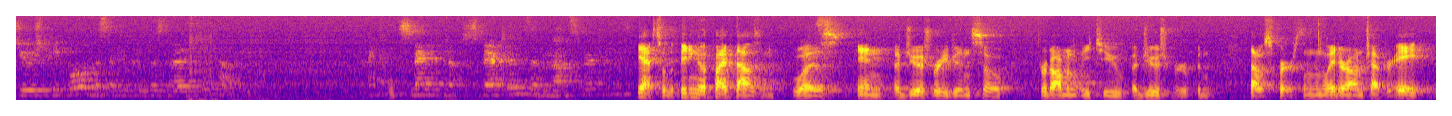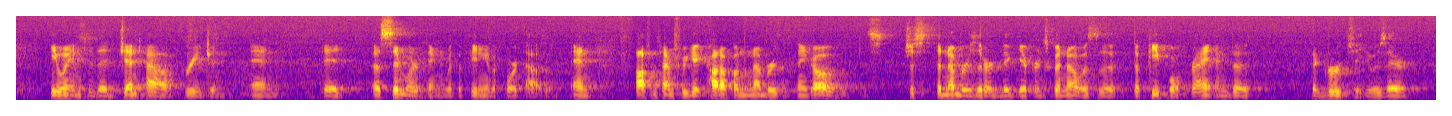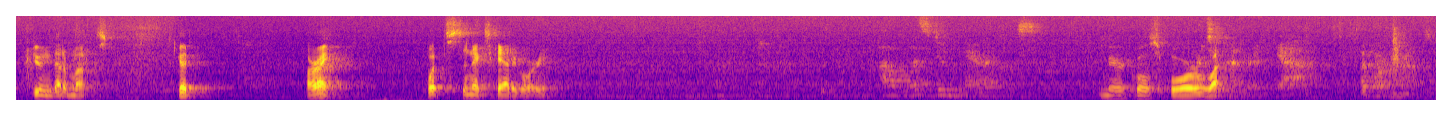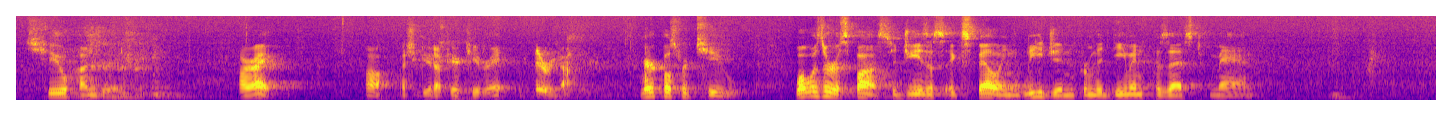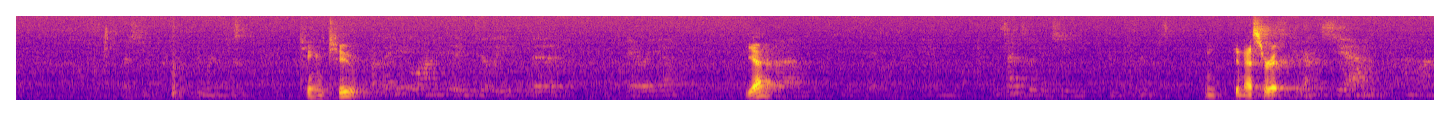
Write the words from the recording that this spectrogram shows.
Jewish people, and the second group was the Gentile people. Samar- no, Samaritans and non-Samaritans? Yeah, so the feeding of the 5,000 was in a Jewish region, so predominantly to a Jewish group, and that was first. And then later on, chapter 8, he went into the Gentile region and did a similar thing with the feeding of the 4,000. And oftentimes we get caught up on the numbers and think, oh, it's just the numbers that are a big difference. But no, it was the, the people, right? And the, the groups that he was there doing that amongst. Good. All right. What's the next category? Um, let's do miracles. Miracles for what? 200, Yeah. One more 200. All right. Oh, I should do it up here too, right? There we go. Miracles for two. What was the response to Jesus expelling Legion from the demon possessed man? Team two. They wanted him to leave the area. Yeah. um, It starts with a G. Gennesaret. Yeah.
